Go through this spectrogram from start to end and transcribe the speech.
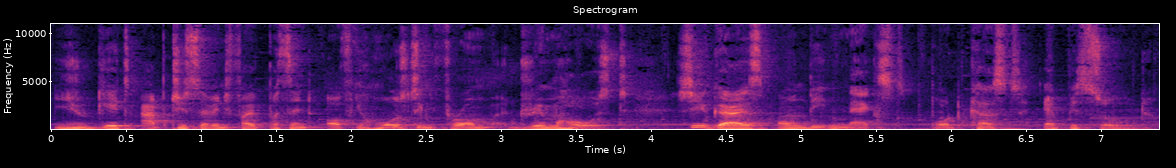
You get up to 75% of your hosting from DreamHost. See you guys on the next podcast episode.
